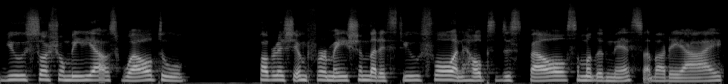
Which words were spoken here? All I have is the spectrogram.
use social media as well to publish information that is useful and helps dispel some of the myths about AI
